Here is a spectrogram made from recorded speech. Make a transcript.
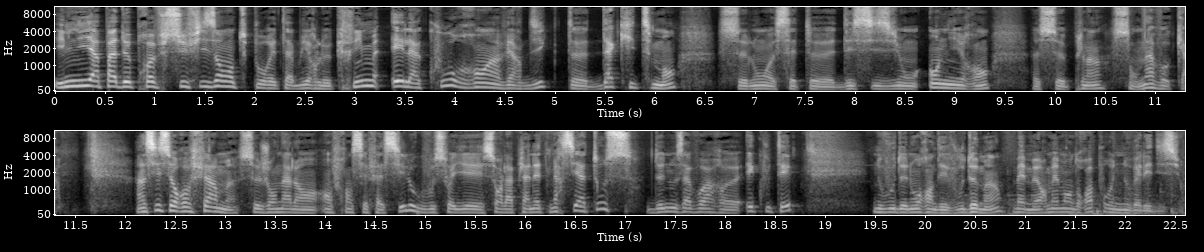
Il n'y a pas de preuves suffisantes pour établir le crime et la Cour rend un verdict d'acquittement. Selon cette décision en Iran, se plaint son avocat. Ainsi se referme ce journal en, français facile, où que vous soyez sur la planète. Merci à tous de nous avoir euh, écoutés. Nous vous donnons rendez-vous demain, même heure, même endroit, pour une nouvelle édition.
